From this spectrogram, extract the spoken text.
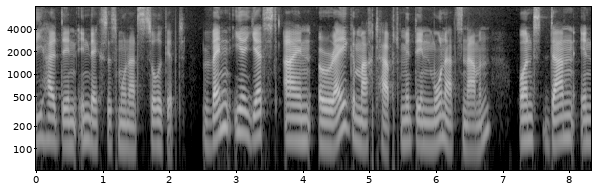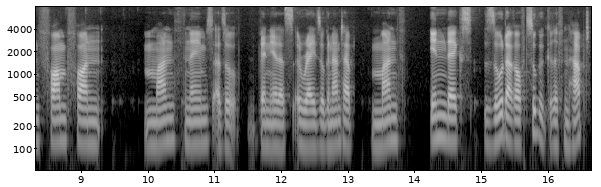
die halt den Index des Monats zurückgibt. Wenn ihr jetzt ein Array gemacht habt mit den Monatsnamen und dann in Form von Month Names, also wenn ihr das Array so genannt habt, Month Index so darauf zugegriffen habt,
